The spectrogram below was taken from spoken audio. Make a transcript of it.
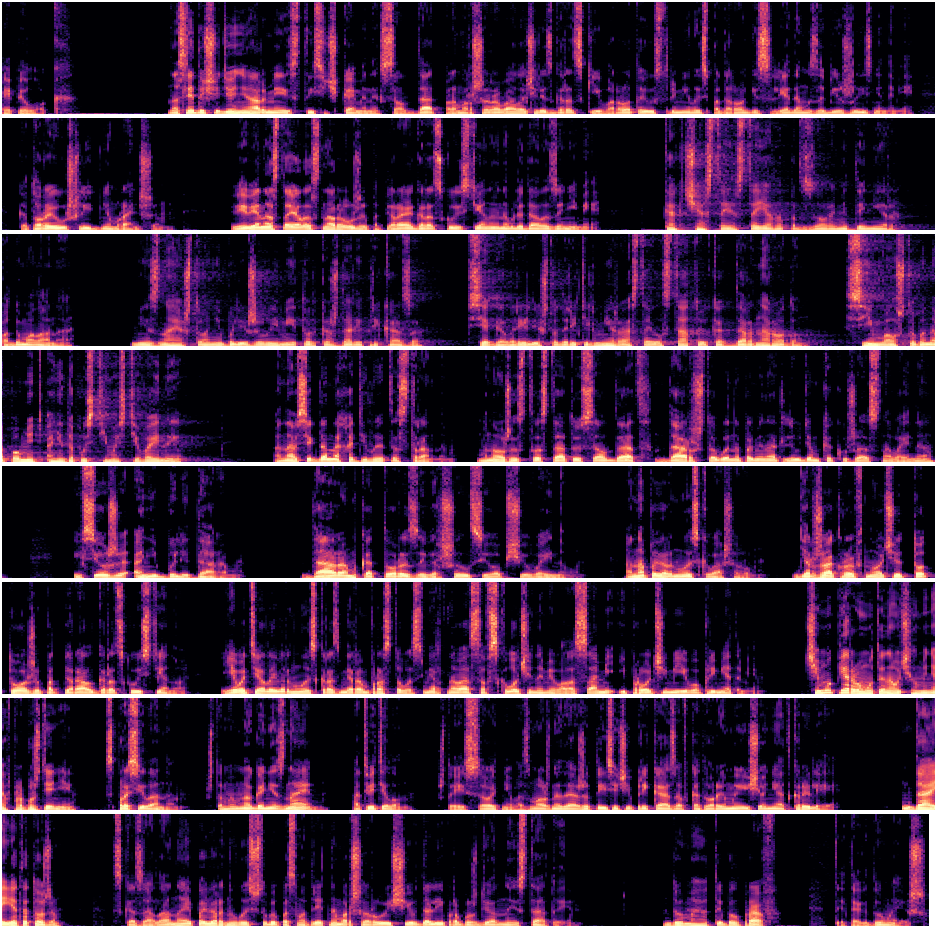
Эпилог. На следующий день армия из тысяч каменных солдат промаршировала через городские ворота и устремилась по дороге следом за безжизненными, которые ушли днем раньше. Вивена стояла снаружи, подпирая городскую стену и наблюдала за ними. «Как часто я стояла под взорами Денир», – подумала она, – «не зная, что они были живыми и только ждали приказа. Все говорили, что Даритель Мира оставил статую как дар народу, Символ, чтобы напомнить о недопустимости войны. Она всегда находила это странным. Множество статуй солдат, дар, чтобы напоминать людям, как ужасна война. И все же они были даром. Даром, который завершил всеобщую войну. Она повернулась к Вашеру. Держа кровь ночи, тот тоже подпирал городскую стену. Его тело вернулось к размерам простого смертного со всклоченными волосами и прочими его приметами. «Чему первому ты научил меня в пробуждении?» – спросила она. «Что мы много не знаем?» – ответил он. «Что есть сотни, возможно, даже тысячи приказов, которые мы еще не открыли». «Да, и это тоже», – сказала она и повернулась, чтобы посмотреть на марширующие вдали пробужденные статуи. «Думаю, ты был прав». «Ты так думаешь?»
